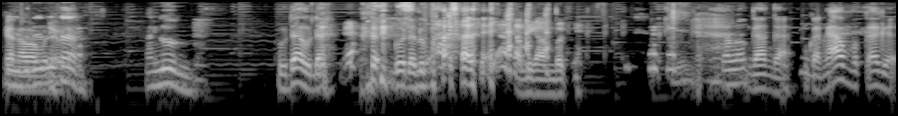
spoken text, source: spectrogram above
Nggak, nggak apa-apa, Udah, udah? Nanggung. udah udah gue udah lupa soalnya Nanti ngambek. Kalau enggak enggak bukan ngambek kagak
